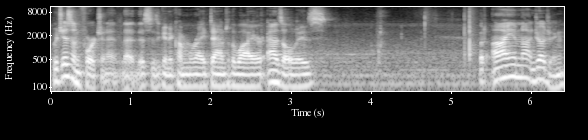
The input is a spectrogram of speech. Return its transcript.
Which is unfortunate, that this is going to come right down to the wire, as always. But I am not judging.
